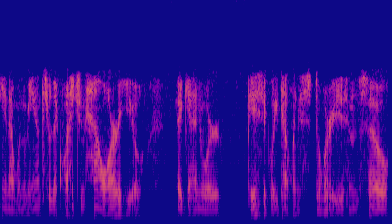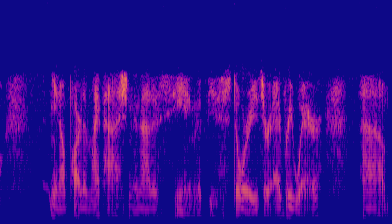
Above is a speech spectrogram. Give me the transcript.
You know, when we answer the question, "How are you?" Again, we're basically telling stories, and so you know, part of my passion in that is seeing that these stories are everywhere, um,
